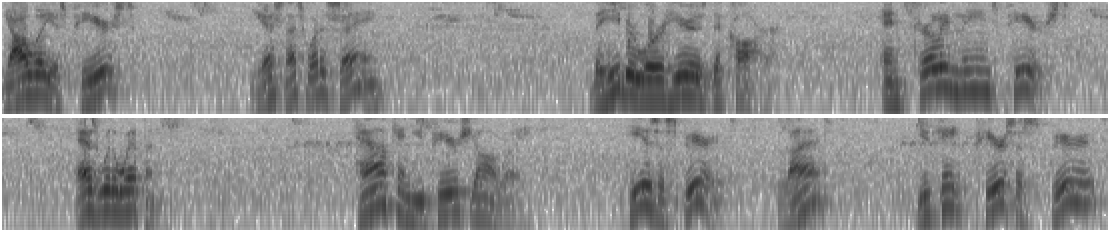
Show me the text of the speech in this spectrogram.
Yahweh is pierced Yes, that's what it's saying. The Hebrew word here is dakar, and curly means pierced, as with a weapon. How can you pierce Yahweh? He is a spirit, right? You can't pierce a spirit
